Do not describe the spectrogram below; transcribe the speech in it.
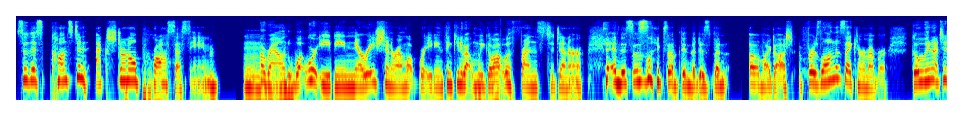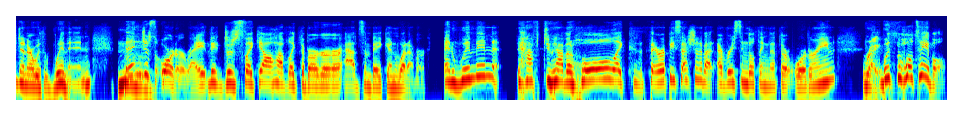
So this constant external processing Mhm. around what we're eating, narration around what we're eating, thinking about when we go out with friends to dinner. And this is like something that has been, oh my gosh, for as long as I can remember, going out to dinner with women, men Mm. just order, right? They just like, yeah, I'll have like the burger, add some bacon, whatever. And women have to have a whole like therapy session about every single thing that they're ordering right. with the whole table.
